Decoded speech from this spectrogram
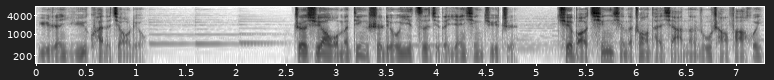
与人愉快的交流，这需要我们定时留意自己的言行举止，确保清醒的状态下能如常发挥。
